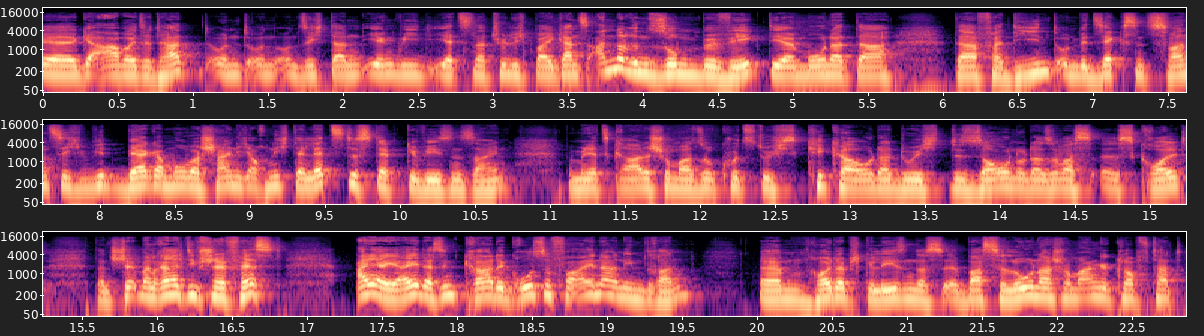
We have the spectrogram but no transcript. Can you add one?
äh, gearbeitet hat und, und, und sich dann irgendwie jetzt natürlich bei ganz anderen Summen bewegt, die er im Monat da, da verdient. Und mit 26 wird Bergamo wahrscheinlich auch nicht der letzte Step gewesen sein. Wenn man jetzt gerade schon mal so kurz durchs Kicker oder durch The Zone oder sowas äh, scrollt, dann stellt man relativ schnell fest, eieiei, da sind gerade große Vereine an ihm dran. Ähm, heute habe ich gelesen, dass äh, Barcelona schon mal angeklopft hat.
